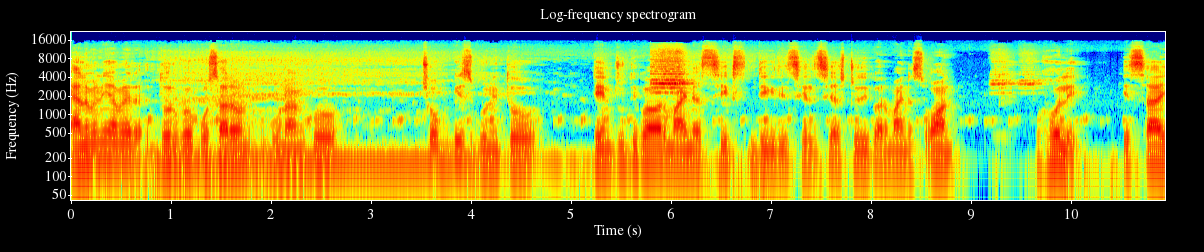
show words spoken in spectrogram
অ্যালুমিনিয়ামের দৈর্ঘ্য প্রসারণ গুণাঙ্ক চব্বিশ গুণিত ten to the power minus six degree Celsius to the power minus one হলে এসআই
